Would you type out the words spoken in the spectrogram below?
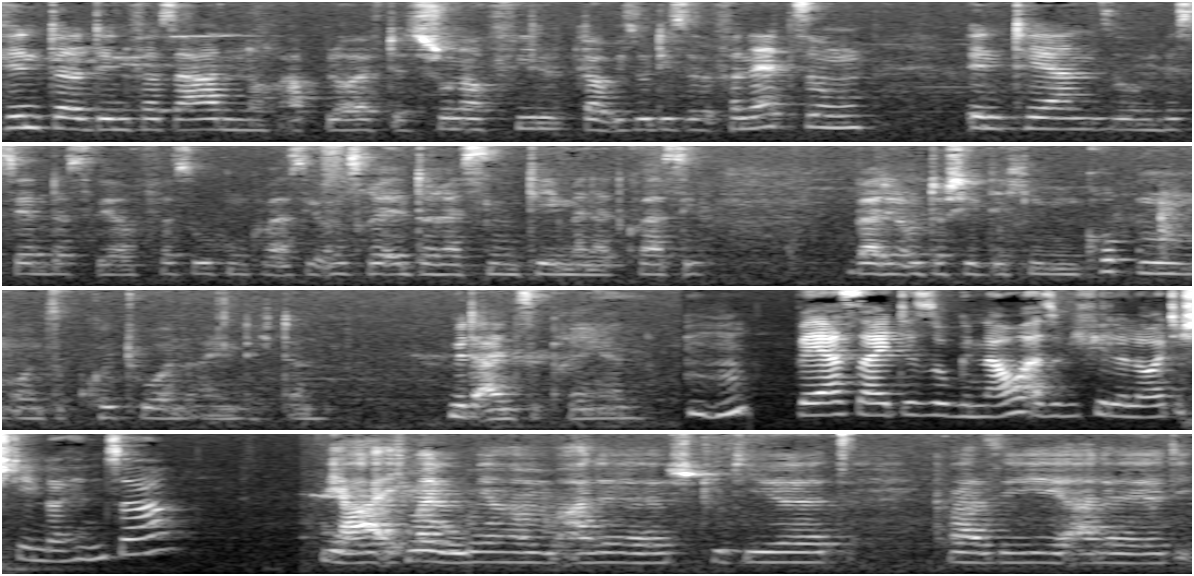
hinter den Fassaden noch abläuft, ist schon auch viel, glaube ich, so diese Vernetzung intern, so ein bisschen, dass wir versuchen, quasi unsere Interessen und Themen nicht quasi bei den unterschiedlichen Gruppen und Subkulturen eigentlich dann mit einzubringen. Mhm. Wer seid ihr so genau? Also wie viele Leute stehen dahinter? Ja, ich meine, wir haben alle studiert, quasi alle die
